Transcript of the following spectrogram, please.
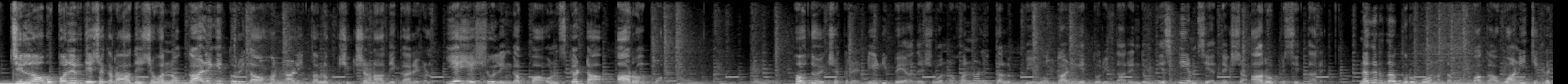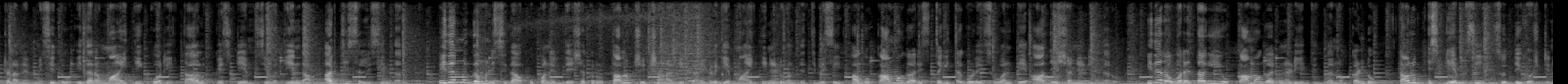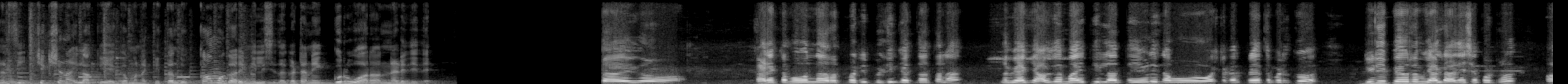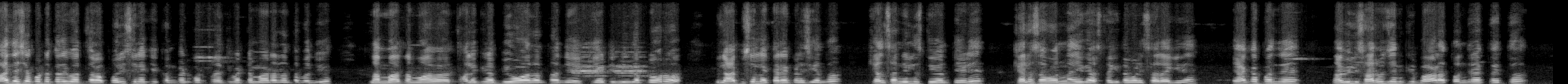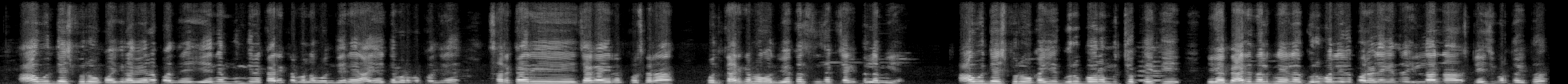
ಜಿಲ್ಲಾ ಉಪನಿರ್ದೇಶಕರ ಆದೇಶವನ್ನು ಗಾಳಿಗೆ ತೂರಿದ ಹೊನ್ನಾಳಿ ತಾಲೂಕು ಶಿಕ್ಷಣಾಧಿಕಾರಿಗಳು. ಎಎ ಶಿವಲಿಂಗಪ್ಪ ಉಣ್ಸ್ಕಟ್ಟ ಆರೋಪ. ಹೌದು ವೀಕ್ಷಕರೇ ಡಿಡಿಪಿ ಆದೇಶವನ್ನು ಹೊನ್ನಾಳಿ ತಾಲೂಕು ಬಿಒ ಗಾಳಿಗೆ ತೂರಿದ್ದಾರೆಂದು ಎಸ್ಡಿಎಂಸಿ ಅಧ್ಯಕ್ಷ ಆರೋಪಿಸಿದ್ದಾರೆ. ನಗರದ ಗುರುಭವನದ ಮುಂಭಾಗ ವಾಣಿಜ್ಯ ಕಟ್ಟಡ ನಿರ್ಮಿಸಿದ್ದು, ಇದರ ಮಾಹಿತಿ ಕೋರಿ ತಾಲೂಕು ಎಸ್ಡಿಎಂಸಿ ವತಿಯಿಂದ ಅರ್ಜಿ ಸಲ್ಲಿಸಿದ್ದರು. ಇದನ್ನು ಗಮನಿಸಿದ ಉಪನಿರ್ದೇಶಕರು ತಾಲೂಕು ಶಿಕ್ಷಣಾಧಿಕಾರಿಗಳಿಗೆ ಮಾಹಿತಿ ನೀಡುವಂತೆ ತಿಳಿಸಿ ಹಾಗೂ ಕಾಮಗಾರಿ ಸ್ಥಗಿತಗೊಳಿಸುವಂತೆ ಆದೇಶ ನೀಡಿದ್ದರು. ಇದರ ಹೊರತಾಗಿಯೂ ಕಾಮಗಾರಿ ನಡೆಯುತ್ತಿದ್ದನ್ನು ಕಂಡು ತಾಲೂಕು ಎಸ್ಡಿಎಂಸಿ ಸುದ್ದಿಗೋಷ್ಠಿ ನಡೆಸಿ ಶಿಕ್ಷಣ ಇಲಾಖೆಯ ಗಮನಕ್ಕೆ ತಂದು ಕಾಮಗಾರಿ ನಿಲ್ಲಿಸಿದ ಘಟನೆ ಗುರುವಾರ ನಡೆದಿದೆ. ಕಾರ್ಯಕ್ರಮವನ್ನು ರದ್ದು ಬಿಲ್ಡಿಂಗ್ ಐತೆ ನಮ್ಗೆ ಯಾಕೆ ಯಾವುದೇ ಮಾಹಿತಿ ಇಲ್ಲ ಅಂತ ಹೇಳಿ ನಾವು ಅಷ್ಟಕ್ಕಂತ ಪ್ರಯತ್ನ ಮಾಡಿದ್ಕು. ಡಿ ಡಿ ಪಿ ಅವರು ನಮ್ಗೆ ಎರಡು ಆದೇಶ ಕೊಟ್ಟರು ಆದೇಶ ಕೊಟ್ಟ ಇವತ್ತು ನಾವು ಪೊಲೀಸ್ ಇಲಾಖೆ ಕಂಪ್ಲೇಂಟ್ ಕೊಟ್ಟು ಪ್ರತಿಭಟನೆ ಮಾಡೋಣ ಅಂತ ಬಂದ್ವಿ. ನಮ್ಮ, ತಮ್ಮ ತಾಲೂಕಿನ ಬಿ ಓ ಆದಂತ ಕೆ ಟಿ ನಿಂಗಪ್ಪನವರು ಇಲ್ಲಿ ಆಫೀಸಲ್ಲೇ ಕರೆ ಕಳಿಸ್ಕೊಂಡು ಕೆಲಸ ನಿಲ್ಲಿಸ್ತೀವಿ ಅಂತ ಹೇಳಿ ಕೆಲಸವನ್ನ ಈಗ ಸ್ಥಗಿತಗೊಳಿಸಲಾಗಿದೆ. ಯಾಕಪ್ಪ ಅಂದರೆ ನಾವಿಲ್ಲಿ ಸಾರ್ವಜನಿಕರಿಗೆ ಬಹಳ ತೊಂದರೆ ಆಗ್ತಾ ಇತ್ತು. ಆ ಉದ್ದೇಶಪೂರ್ವಕವಾಗಿ ನಾವೇನಪ್ಪ ಅಂದರೆ ಏನೇ ಮುಂದಿನ ಕಾರ್ಯಕ್ರಮ ನಾವು ಒಂದೇನೇ ಆಯೋಜನೆ ಮಾಡ್ಬೇಕು ಅಂದ್ರೆ ಸರ್ಕಾರಿ ಜಾಗ ಇರೋದಕ್ಕೋಸ್ಕರ ಒಂದು ಕಾರ್ಯಕ್ರಮ ಒಂದು ವೆಹಿಕಲ್ಸ್ ನಿಲ್ಸಕ್ ಜಾಗಿದ್ದಿಲ್ಲ ನಮಗೆ. ಆ ಉದ್ದೇಶಪೂರ್ವಕವಾಗಿ ಗುರುಭವನ ಮುಚ್ಚೋಗ್ತೈತಿ. ಈಗ ಬ್ಯಾರೆ ತಾಲೂಕಿನ ಎಲ್ಲ ಗುರುಭವನ ಪರಳೆಗೆ ಅಂದ್ರೆ ಇಲ್ಲ ಅನ್ನೋ ಸ್ಟೇಜ್ ಬರ್ತಾಯಿತ್ತು.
